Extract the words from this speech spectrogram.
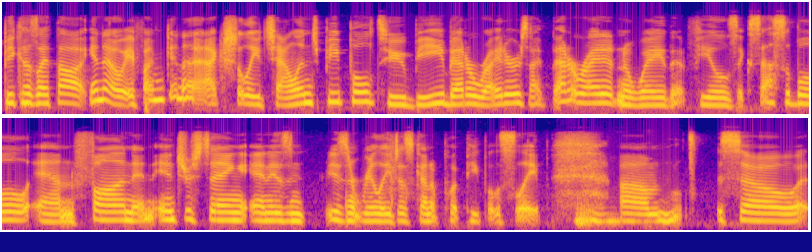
Because I thought, you know, if I'm going to actually challenge people to be better writers, I better write it in a way that feels accessible and fun and interesting and isn't isn't really just going to put people to sleep. Mm-hmm. Um, so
